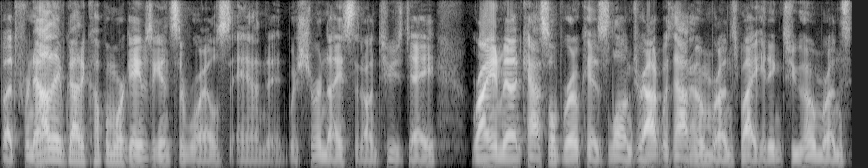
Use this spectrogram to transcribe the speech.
But for now, they've got a couple more games against the Royals, and it was sure nice that on Tuesday, Ryan Mountcastle broke his long drought without home runs by hitting two home runs.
